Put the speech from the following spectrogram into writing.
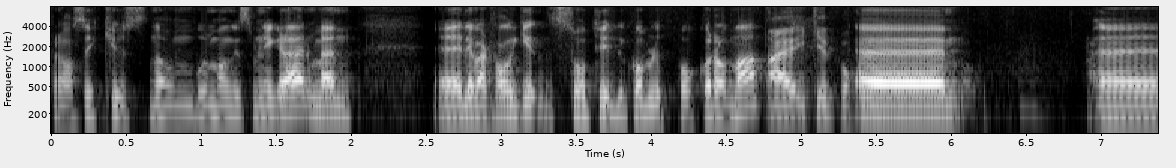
fra sykehusene om hvor mange som ligger der. Men, eller i hvert fall ikke så tydelig koblet på korona. Nei, ikke på korona. eh,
